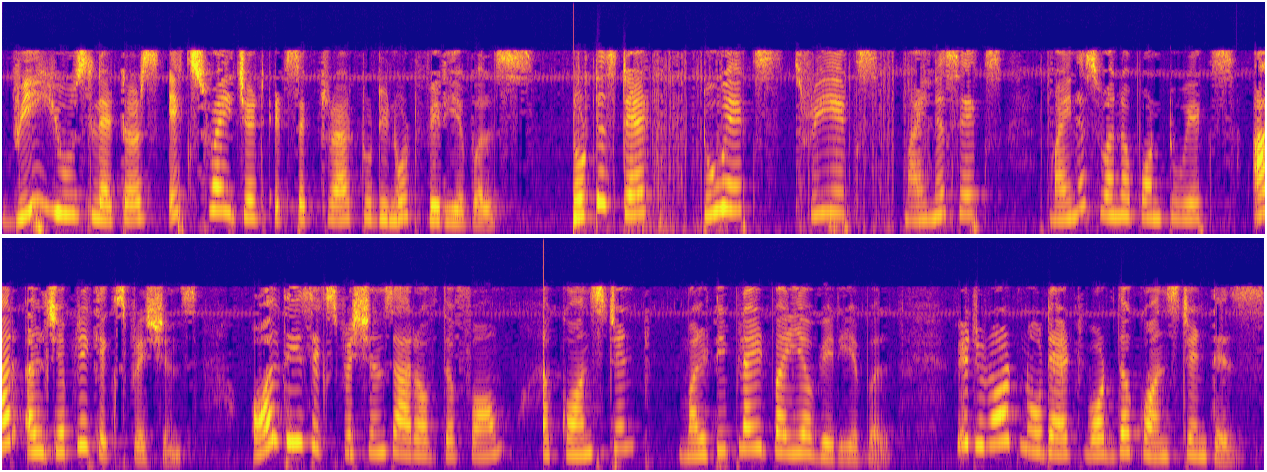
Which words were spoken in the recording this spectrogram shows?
We use letters x, y, z, etc. to denote variables. Notice that 2x, 3x, minus x, minus 1 upon 2x are algebraic expressions. All these expressions are of the form a constant multiplied by a variable. We do not know that what the constant is.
